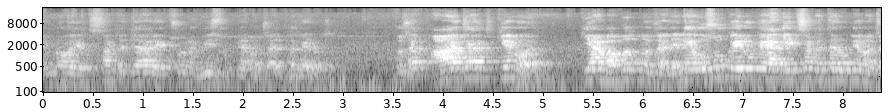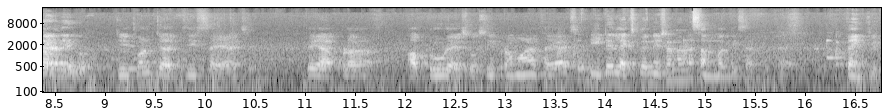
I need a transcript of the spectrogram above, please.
એમનો એકસઠ હજાર એકસો ને વીસ રૂપિયાનો ચાર્જ લગાડ્યો છે. તો સાહેબ, આ ચાર્જ કેનો એમ ક્યાં બાબતનો ચાર્જ એને એવું શું કર્યું કે આ એકસઠ હજાર રૂપિયાનો ચાર્જ લાગ્યો જે પણ ચાર્જિસ થયા છે, તે આપણા અપ્રુવડ એસઓસી પ્રમાણે થયા છે. ડિટેલ એક્સપ્લેનેશન અને સંમતિ સાથે થયા થેન્ક યુ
